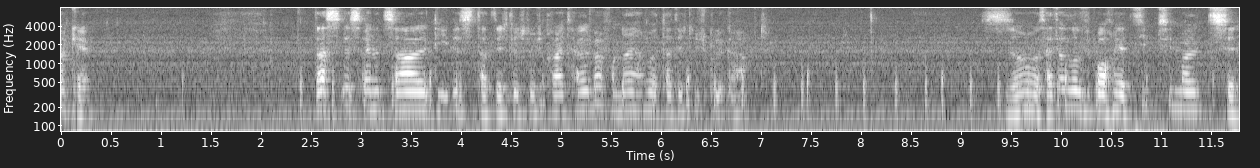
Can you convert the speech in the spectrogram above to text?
okay. Das ist eine Zahl, die ist tatsächlich durch 3 teilbar, von daher haben wir tatsächlich Glück gehabt. So, das heißt also, wir brauchen jetzt 17 mal 10.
